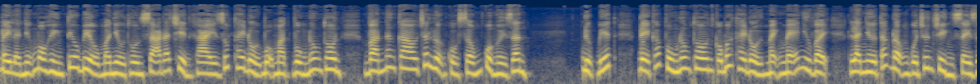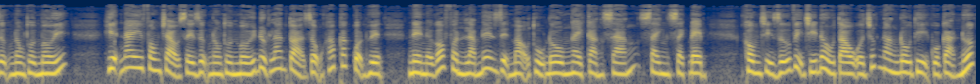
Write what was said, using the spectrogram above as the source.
Đây là những mô hình tiêu biểu mà nhiều thôn xã đã triển khai giúp thay đổi bộ mặt vùng nông thôn và nâng cao chất lượng cuộc sống của người dân. Được biết, để các vùng nông thôn có bước thay đổi mạnh mẽ như vậy là nhờ tác động của chương trình xây dựng nông thôn mới. Hiện nay, phong trào xây dựng nông thôn mới được lan tỏa rộng khắp các quận huyện nên đã góp phần làm nên diện mạo thủ đô ngày càng sáng, xanh, sạch đẹp. Không chỉ giữ vị trí đầu tàu ở chức năng đô thị của cả nước,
